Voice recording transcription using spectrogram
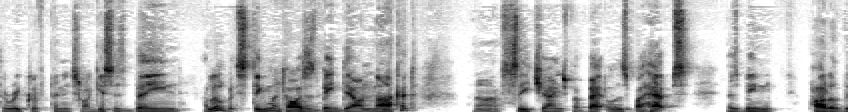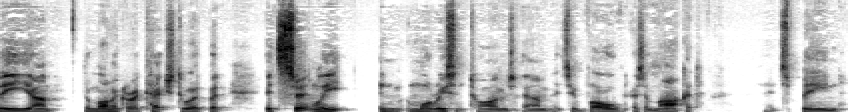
the Redcliffe Peninsula, I guess, has been a little bit stigmatized as being down market. Uh, sea change for battlers, perhaps, has been part of the um, the moniker attached to it. But it's certainly in more recent times, um, it's evolved as a market. It's been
